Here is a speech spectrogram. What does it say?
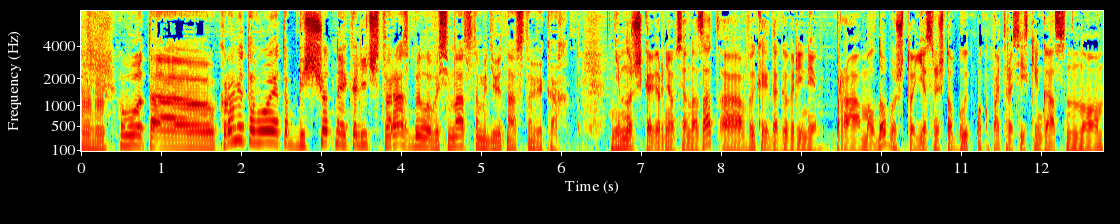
Угу. Вот. А кроме того, это бесчетное количество раз было в 18 и 19 веках. Немножечко вернемся назад. А вы когда говорили про Молдову, что если что, будет покупать российский газ, но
